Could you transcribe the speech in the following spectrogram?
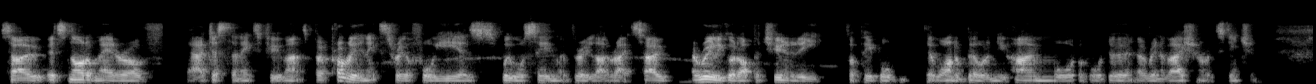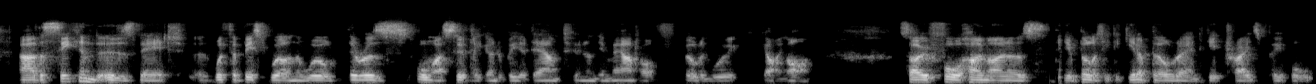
So it's not a matter of uh, just the next few months, but probably the next three or four years, we will see them at very low rates. So a really good opportunity for people that want to build a new home or, or do a renovation or extension. Uh, the second is that, uh, with the best will in the world, there is almost certainly going to be a downturn in the amount of building work going on. So, for homeowners, the ability to get a builder and to get tradespeople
